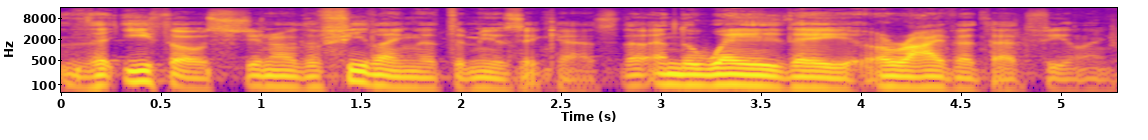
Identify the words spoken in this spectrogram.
the ethos, you know, the feeling that the music has, the, and the way they arrive at that feeling.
